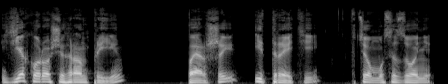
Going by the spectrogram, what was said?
є хороші гран-прі, перший і третій в цьому сезоні,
